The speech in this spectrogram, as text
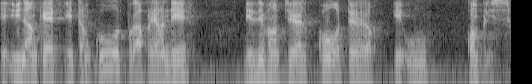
et une enquête est en cours pour appréhender des éventuels co-auteurs et ou complices.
